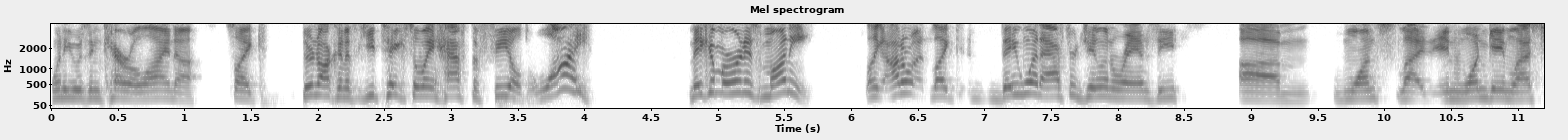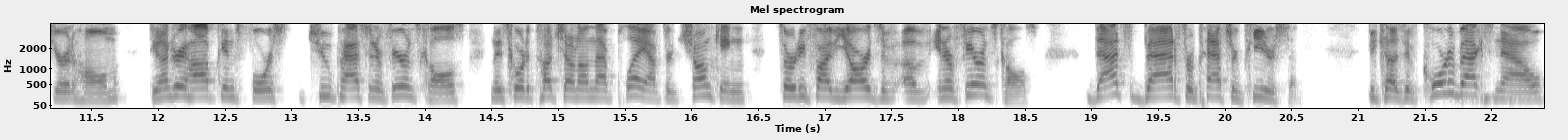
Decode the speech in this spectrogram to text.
when he was in Carolina. It's like they're not going to. He takes away half the field. Why? Make him earn his money. Like I don't like. They went after Jalen Ramsey um once like in one game last year at home. DeAndre Hopkins forced two pass interference calls and they scored a touchdown on that play after chunking 35 yards of, of interference calls. That's bad for Patrick Peterson because if quarterbacks now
